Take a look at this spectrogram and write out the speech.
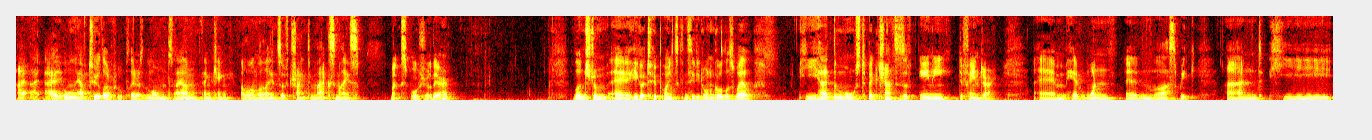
I, I, I, only have two Liverpool players at the moment, so I am thinking along the lines of trying to maximise my exposure there. Lundstram, uh, he got two points, conceded one goal as well. He had the most big chances of any defender. Um, he had one in last week, and he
